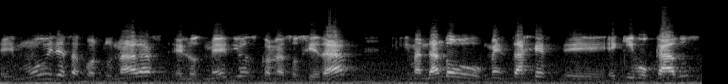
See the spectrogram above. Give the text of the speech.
eh, muy desafortunadas en los medios, con la sociedad y mandando mensajes eh, equivocados.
